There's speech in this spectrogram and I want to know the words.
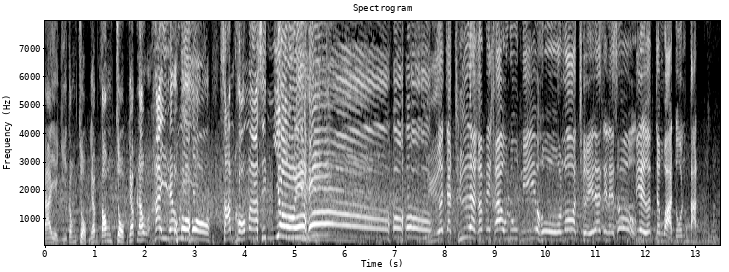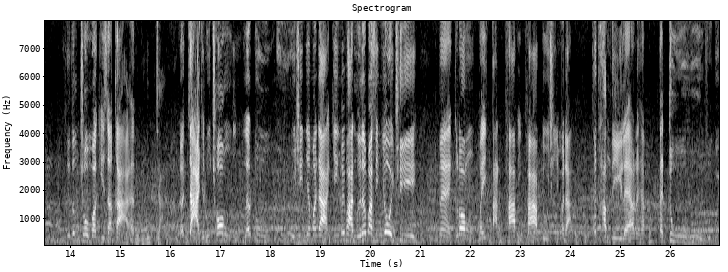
ได้อย่างนี้ต้องจบครับต้องจบครับแล้วให้แล้วโอ้โหซ้ำของมาซินโยโอ้โหเหลือจะเชื่อครับไม่เข้าลูกนี้โอ้โหรอดเฉยแล้วเซเลโซเนี่ยครับจังหวะโดนตัด คือต้องชมวากิสากะครับโอ้โหดูลูกจ่ายแล้วจ่ายทะลุช่องแล้วดูโอ้โหชินยามาดะยิงไม่ผ่านมือแล้วมาซินโยอีกทีแม่กล้องไปตัดภาพอีกภาพดูชินยามาดะ ก็ทำดีแล้วนะครับ แต่ดูหูฟุกุ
